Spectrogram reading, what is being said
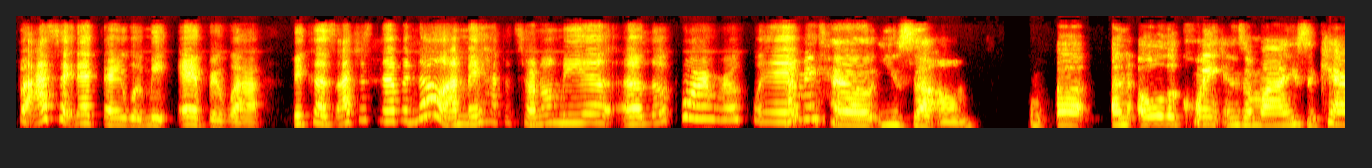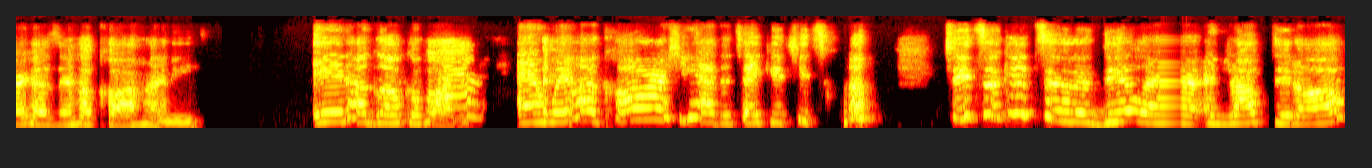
But I take that thing with me everywhere because I just never know. I may have to turn on me a, a little porn real quick. Let me tell you something. Uh, an old acquaintance of mine used to carry hers in her car, honey, in her glove compartment. And when her car, she had to take it. She took, she took it to the dealer and dropped it off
